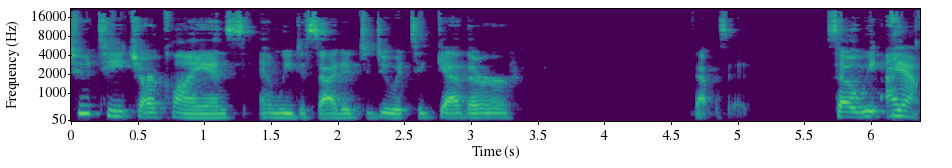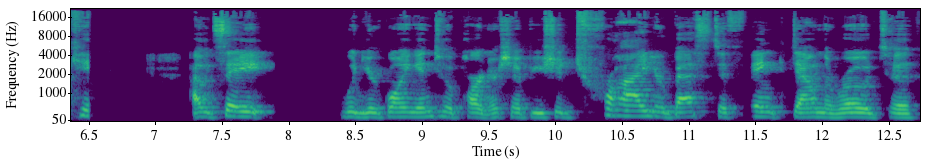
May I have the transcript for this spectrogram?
to teach our clients, and we decided to do it together. That was it. So we, I, yeah. I would say when you're going into a partnership, you should try your best to think down the road to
